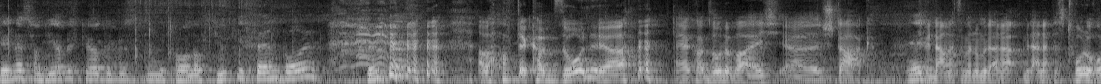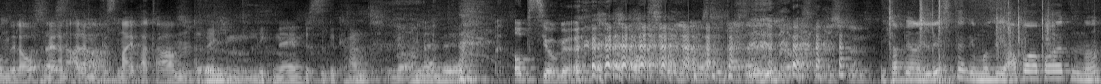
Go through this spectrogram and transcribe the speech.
Dennis, von dir habe ich gehört, du bist ein Call of Duty Fanboy. Stimmt das? Aber auf der Konsole, ja. Ja, Konsole war ich äh, stark. Ich bin damals immer nur mit einer, mit einer Pistole rumgelaufen, während alle mit gesnipert haben. Unter welchem Nickname bist du bekannt in der Online-Welt? Ups, Junge. Ich habe ja eine Liste, die muss ich abarbeiten, ne?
